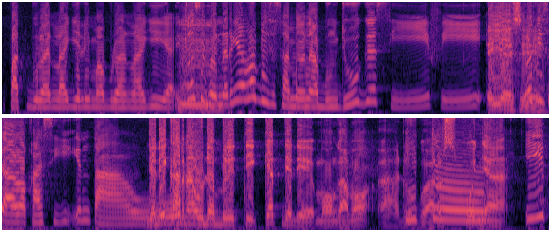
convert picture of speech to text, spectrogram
empat bulan lagi lima bulan lagi ya. Itu Hmm. sebenarnya lo bisa sambil nabung juga sih Vi. Iya sih. lo bisa alokasiin tahu jadi karena udah beli tiket jadi mau nggak mau aduh gue harus punya itu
